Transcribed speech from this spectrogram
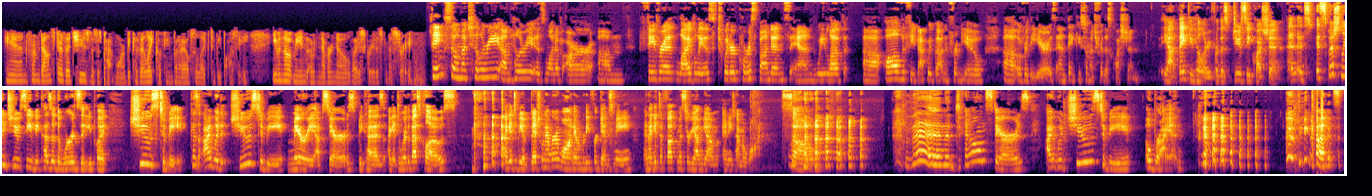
And from downstairs, I'd choose Mrs. Patmore because I like cooking, but I also like to be bossy, even though it means I would never know life's greatest mystery. Thanks so much, Hillary. Um, Hillary is one of our um, favorite, liveliest Twitter correspondents, and we love uh, all the feedback we've gotten from you uh, over the years. And thank you so much for this question. Yeah, thank you, Hillary, for this juicy question. And it's especially juicy because of the words that you put choose to be. Because I would choose to be Mary upstairs because I get to wear the best clothes. I get to be a bitch whenever I want, and everybody forgives me. And I get to fuck Mr. Yum Yum anytime I want. So then downstairs, I would choose to be O'Brien. because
